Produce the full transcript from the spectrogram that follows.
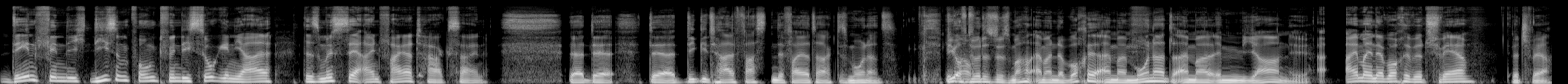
den finde ich, diesen Punkt finde ich so genial. Das müsste ein Feiertag sein. Ja, der, der digital fastende Feiertag des Monats. Wie Genau. oft würdest du es machen? Einmal in der Woche, einmal im Monat, einmal im Jahr? Nee, Einmal in der Woche wird schwer. wird schwer.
